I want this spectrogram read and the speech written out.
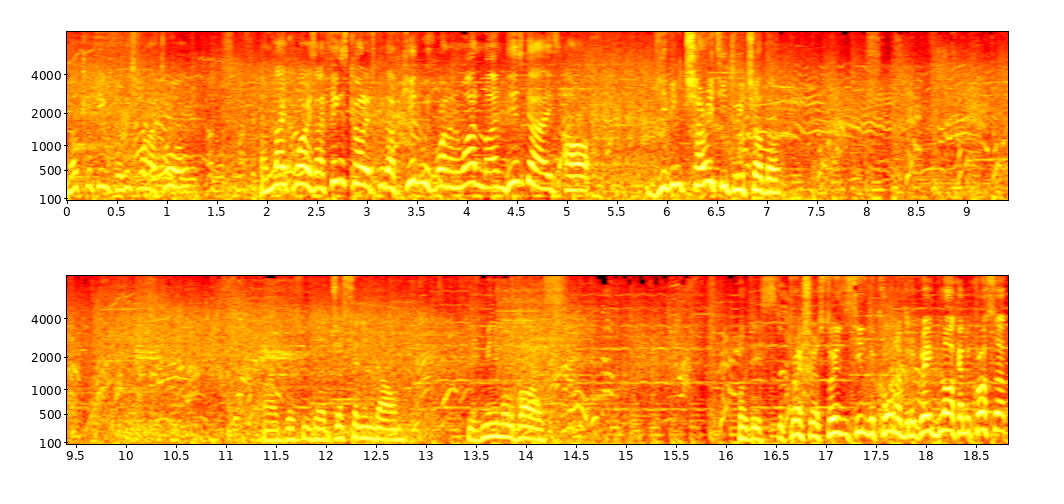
Not looking for this one at all. And likewise, I think Scarlet could have killed with one and one, man. These guys are giving charity to each other. I guess we just sending down his minimal bars. For this, the pressure still still the corner, but a great block and a cross up.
